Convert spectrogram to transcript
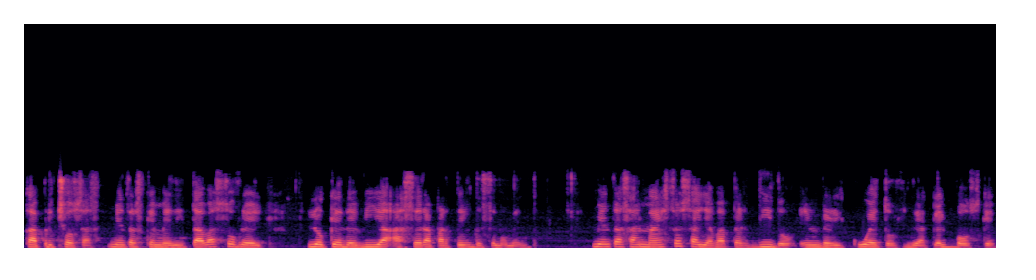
caprichosas, mientras que meditaba sobre lo que debía hacer a partir de ese momento. Mientras el maestro se hallaba perdido en vericuetos de aquel bosque,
